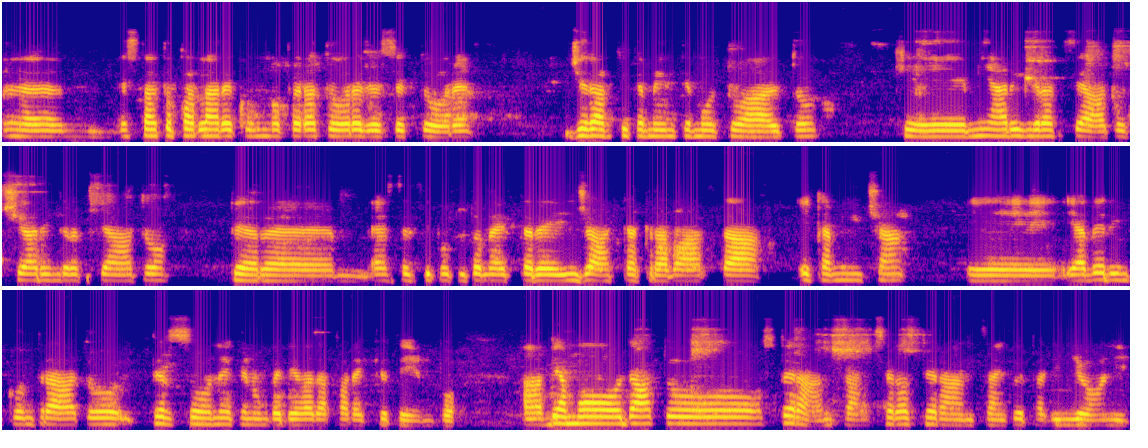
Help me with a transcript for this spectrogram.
eh, è stato parlare con un operatore del settore, gerarchicamente molto alto, che mi ha ringraziato, ci ha ringraziato per eh, essersi potuto mettere in giacca, cravatta e camicia e, e aver incontrato persone che non vedeva da parecchio tempo. Abbiamo dato speranza, c'era speranza in quei padiglioni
